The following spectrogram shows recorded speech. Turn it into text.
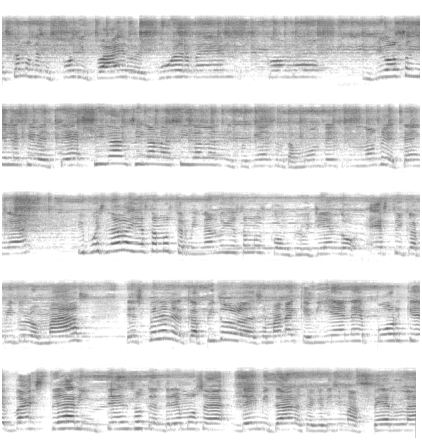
estamos en Spotify, recuerden como yo soy LGBT, sigan, síganlas, síganlas mis pequeñas saltamontes, no se detengan. Y pues nada, ya estamos terminando, ya estamos concluyendo este capítulo más. Esperen el capítulo de la semana que viene porque va a estar intenso. Tendremos a, de invitar a nuestra queridísima Perla.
